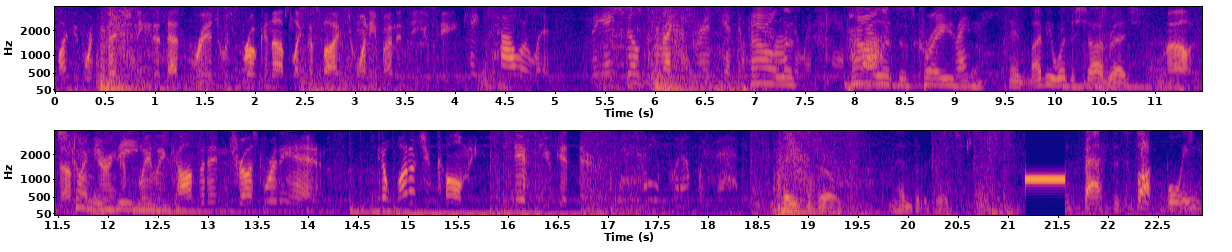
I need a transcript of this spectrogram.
Might be worth mentioning that that bridge was broken up like the 520 by the DUP. Hey, powerless. They ain't built to direct the bridge yet. that we Powerless. Powerless is crazy. Right? Hey, might be worth a shot, Reg. Well, it sounds call like me you're in completely confident and trustworthy hands. You know, why don't you call me if you get there? How do you put up with that? Pays the bills. I'm heading for the bridge. Fast as fuck, boy.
